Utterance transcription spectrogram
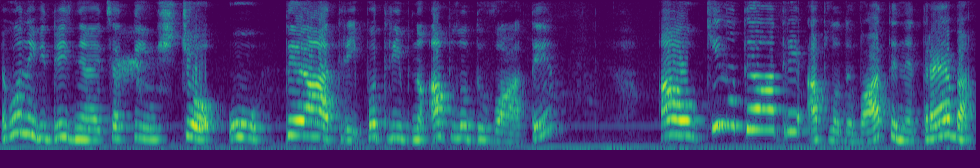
Вони відрізняються тим, що у театрі потрібно аплодувати, а у кінотеатрі аплодувати не треба.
